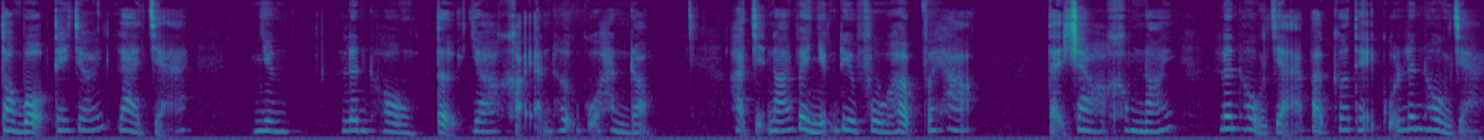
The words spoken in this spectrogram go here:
toàn bộ thế giới là giả, nhưng linh hồn tự do khỏi ảnh hưởng của hành động. Họ chỉ nói về những điều phù hợp với họ. Tại sao họ không nói linh hồn giả và cơ thể của linh hồn giả?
